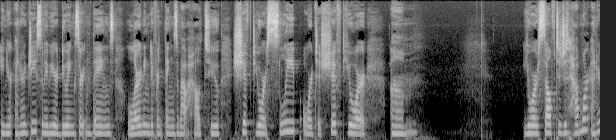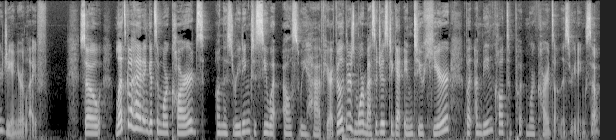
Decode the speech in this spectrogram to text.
in your energy. So maybe you're doing certain things, learning different things about how to shift your sleep or to shift your um yourself to just have more energy in your life. So, let's go ahead and get some more cards on this reading to see what else we have here. I feel like there's more messages to get into here, but I'm being called to put more cards on this reading. So,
